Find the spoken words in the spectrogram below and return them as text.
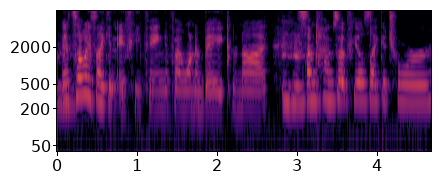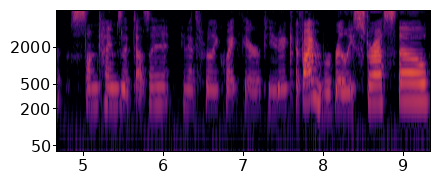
Mhm. It's always like an iffy thing if I want to bake or not. Mhm. Sometimes it feels like a chore, sometimes it doesn't, and it's really quite therapeutic. If I'm really stressed though,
